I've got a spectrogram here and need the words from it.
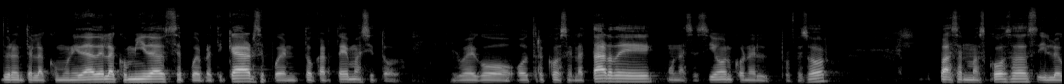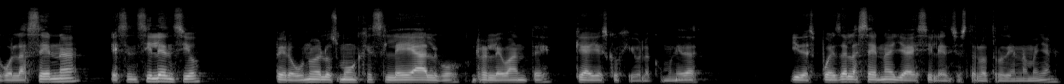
durante la comunidad de la comida se puede platicar, se pueden tocar temas y todo. Luego otra cosa en la tarde, una sesión con el profesor, pasan más cosas y luego la cena es en silencio, pero uno de los monjes lee algo relevante que haya escogido la comunidad. Y después de la cena ya es silencio hasta el otro día en la mañana.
